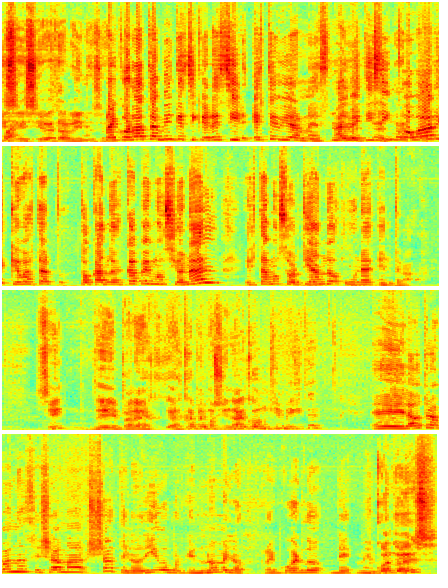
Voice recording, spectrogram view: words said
Bueno. sí, sí, va a estar lindo. sí. Recordad también que si querés ir este viernes al 25 Bar, que va a estar to- tocando Escape Emocional, estamos sorteando una entrada. Sí, de- para escape emocional con quién me dijiste. Eh, la otra banda se llama, ya te lo digo porque no me lo recuerdo de memoria. ¿Cuándo es?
